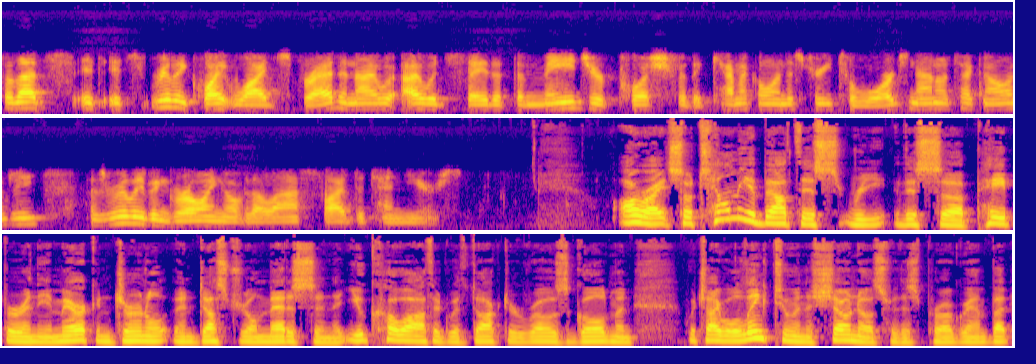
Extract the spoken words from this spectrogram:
So that's it, it's really quite widespread, and I, w- I would say that the major push for the chemical industry towards nanotechnology has really been growing over the last five to ten years. All right, so tell me about this re, this uh, paper in the American Journal of Industrial Medicine that you co-authored with Dr. Rose Goldman, which I will link to in the show notes for this program. But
